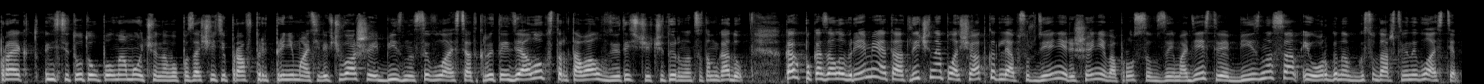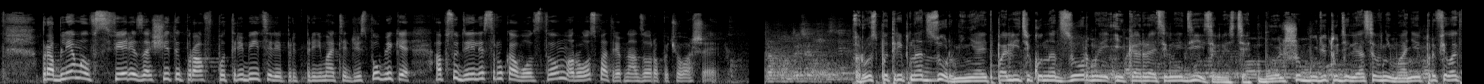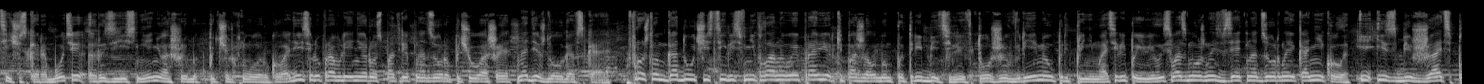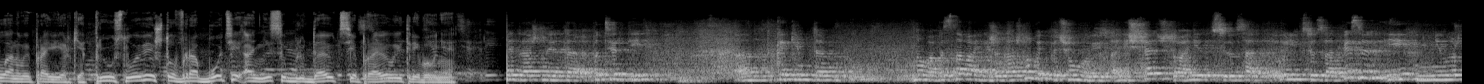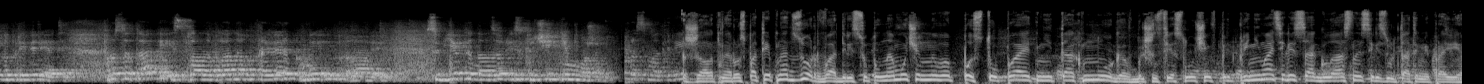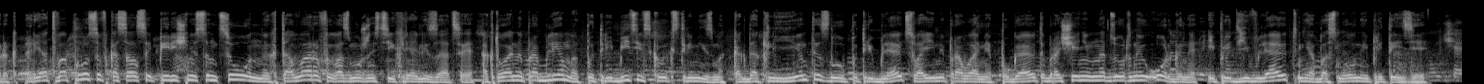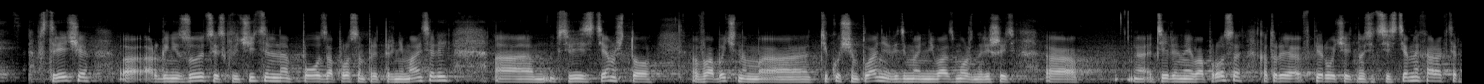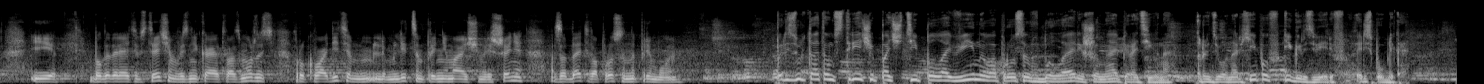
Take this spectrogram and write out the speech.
Проект Института уполномоченного по защите прав предпринимателей в Чувашии «Бизнес и власть. Открытый диалог» стартовал в 2014 году. Как показало время, это отличная площадка для обсуждения решения вопросов взаимодействия бизнеса и органов государственной власти. Проблемы в сфере защиты прав потребителей предприниматели республики обсудили с руководством Роспотребнадзора по Чувашии. Роспотребнадзор меняет политику надзорной и карательной деятельности. Больше будет уделяться внимание профилактической работе, разъяснению ошибок, подчеркнула руководитель управления Роспотребнадзора по Чувашии Надежда Луговская. В прошлом году участились внеплановые проверки по жалобам потребителей. В то же время у предпринимателей появилась возможность взять надзорные каникулы и избежать плановой проверки, при условии, что в работе они соблюдают все правила и требования. Мы должны это подтвердить э, каким-то ну, обоснование же должно быть, почему они считают, что они у них все соответствует, и их не нужно проверять. Просто так из плана плановых проверок мы э, субъекта надзора исключить не можем. Жалоб на Роспотребнадзор в адрес уполномоченного поступает не так много. В большинстве случаев предприниматели согласны с результатами проверок. Ряд вопросов касался перечня санкционных товаров и возможности их реализации. Актуальна проблема потребительского экстремизма, когда клиенты злоупотребляют своими правами, пугают обращением в надзорные органы и предъявляют необоснованные претензии. Встречи э, организуются исключительно по запросам предпринимателей э, в связи с тем, что в обычном э, текущем плане, видимо, невозможно решить те или иные вопросы, которые в первую очередь носят системный характер. И благодаря этим встречам возникает возможность руководителям, лицам, принимающим решения, задать вопросы напрямую. По результатам встречи почти половина вопросов была решена оперативно. Родион Архипов, Игорь Зверев, Республика.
